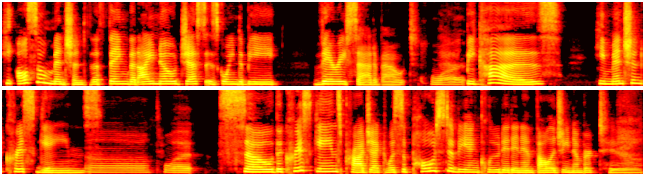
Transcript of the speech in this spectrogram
he also mentioned the thing that I know Jess is going to be very sad about What? because he mentioned Chris Gaines. Uh, what? So the Chris Gaines project was supposed to be included in anthology number two.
